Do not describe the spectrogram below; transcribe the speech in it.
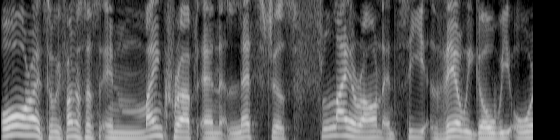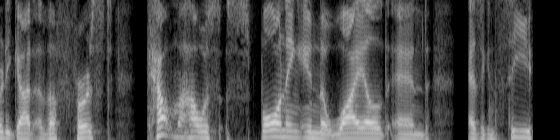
Alright, so we find ourselves in Minecraft, and let's just fly around and see. There we go, we already got the first Kaupenhaus spawning in the wild, and as you can see,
